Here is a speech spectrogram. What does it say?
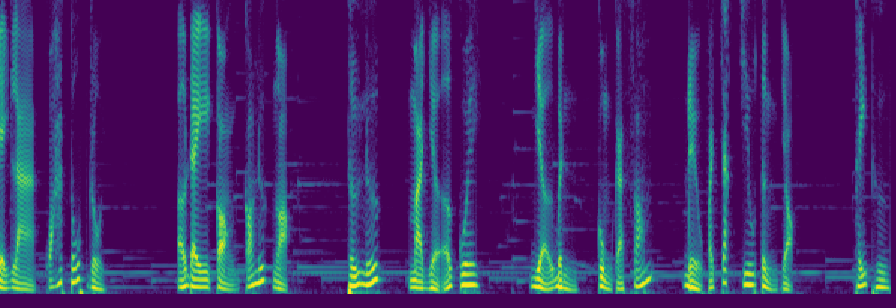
Vậy là quá tốt rồi. Ở đây còn có nước ngọt. Thứ nước mà giờ ở quê, vợ Bình cùng cả xóm đều phải chắc chiêu từng giọt. Thấy thương.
